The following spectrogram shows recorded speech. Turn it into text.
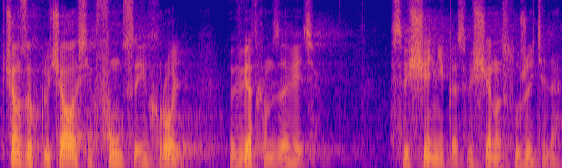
в чем заключалась их функция, их роль в Ветхом Завете? Священника, священнослужителя.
